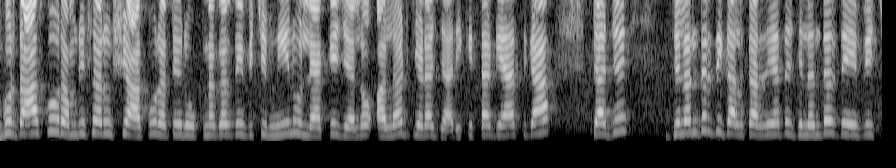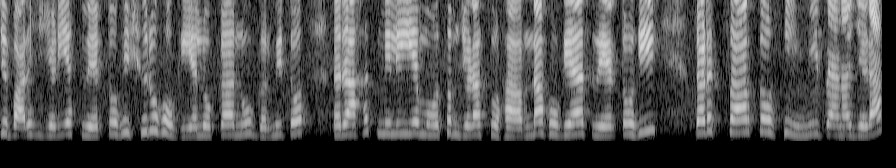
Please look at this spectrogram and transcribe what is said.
ਗੁਰਦਾਸਪੁਰ, ਅੰਮ੍ਰਿਤਸਰ, ਹੁਸ਼ਿਆਰਪੁਰ ਅਤੇ ਰੂਪਨਗਰ ਦੇ ਵਿੱਚ ਮੀਂਹ ਨੂੰ ਲੈ ਕੇ ਯੈਲੋ ਅਲਰਟ ਜਿਹੜਾ ਜਾਰੀ ਕੀਤਾ ਗਿਆ ਸੀਗਾ। ਤੇ ਅੱਜ ਜਲੰਧਰ ਦੀ ਗੱਲ ਕਰ ਰਹੇ ਹਾਂ ਤੇ ਜਲੰਧਰ ਦੇ ਵਿੱਚ ਬਾਰਿਸ਼ ਜਿਹੜੀ ਹੈ ਸਵੇਰ ਤੋਂ ਹੀ ਸ਼ੁਰੂ ਹੋ ਗਈ ਹੈ। ਲੋਕਾਂ ਨੂੰ ਗਰਮੀ ਤੋਂ ਰਾਹਤ ਮਿਲੀ ਹੈ। ਮੌਸਮ ਜਿਹੜਾ ਸੁਹਾਵਣਾ ਹੋ ਗਿਆ ਸਵੇਰ ਤੋਂ ਹੀ ਤੜਕਸਾਰ ਤੋਂ ਹੀ ਮੀਂਹ ਪੈਣਾ ਜਿਹੜਾ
